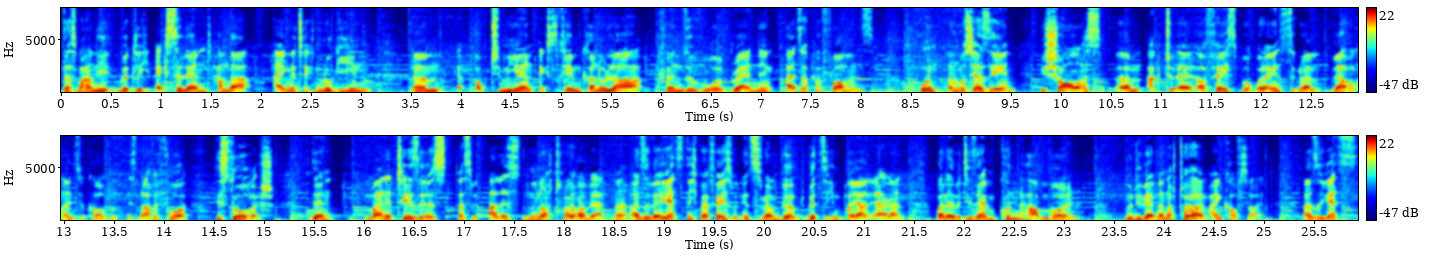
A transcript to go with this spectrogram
das machen die wirklich exzellent, haben da eigene Technologien, ähm, optimieren extrem granular, können sowohl Branding als auch Performance. Und man muss ja sehen, die Chance, ähm, aktuell auf Facebook oder Instagram Werbung einzukaufen, ist nach wie vor historisch. Denn meine These ist, das wird alles nur noch teurer werden. Ne? Also wer jetzt nicht bei Facebook, Instagram wirbt, wird sich in ein paar Jahren ärgern, weil er wird dieselben Kunden haben wollen, nur die werden dann noch teurer im Einkauf sein. Also jetzt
